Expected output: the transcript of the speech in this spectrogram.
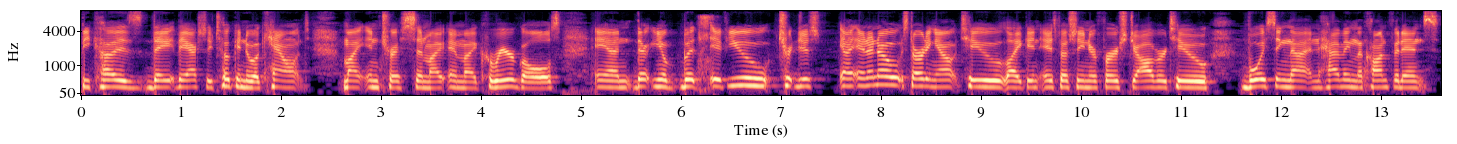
because they, they actually took into account my interests and my, and my career goals. And there, you know, but if you tr- just, and I know starting out too, like, in, especially in your first job or two, voicing that and having the confidence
